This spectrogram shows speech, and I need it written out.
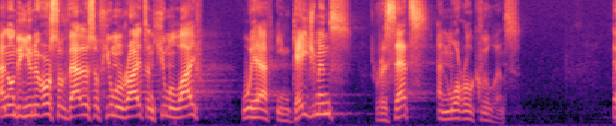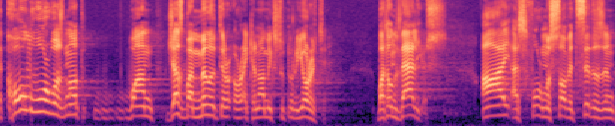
and on the universal values of human rights and human life, we have engagements, resets, and moral equivalence. The Cold War was not won just by military or economic superiority, but on values. I, as former Soviet citizen,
